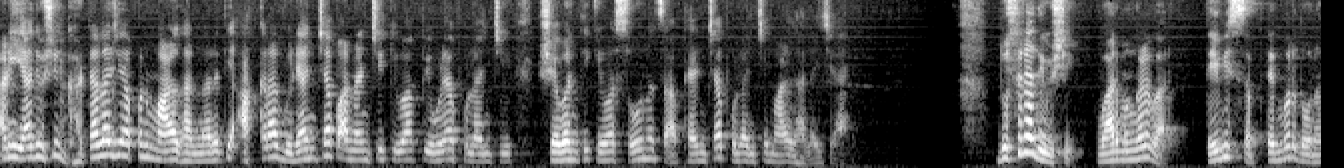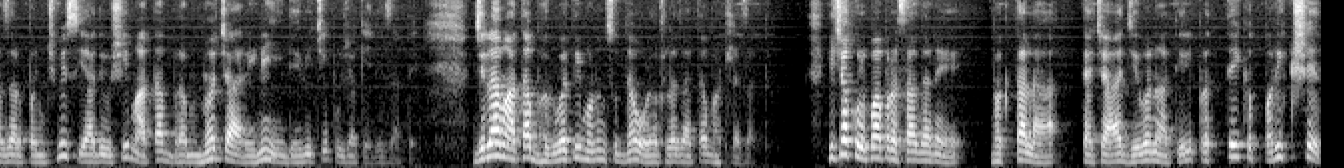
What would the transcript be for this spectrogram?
आणि या दिवशी घटाला जी आपण माळ घालणार आहे ती अकरा विड्यांच्या पानांची किंवा पिवळ्या फुलांची शेवंती किंवा सोन चाफ्यांच्या फुलांची माळ घालायची आहे. दुसऱ्या दिवशी वार मंगळवार तेवीस सप्टेंबर दोन हजार पंचवीस या दिवशी माता ब्रह्मचारिणी देवीची पूजा केली जाते. जिला माता भगवती म्हणून सुद्धा ओळखलं जातं म्हटलं जातं. हिच्या कृपाप्रसादाने भक्ताला त्याच्या जीवनातील प्रत्येक परीक्षेत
